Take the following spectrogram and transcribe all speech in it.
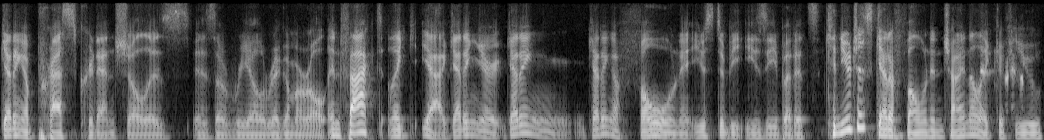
getting a press credential is is a real rigmarole. In fact, like yeah, getting your getting getting a phone it used to be easy, but it's can you just get a phone in China? Like if you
